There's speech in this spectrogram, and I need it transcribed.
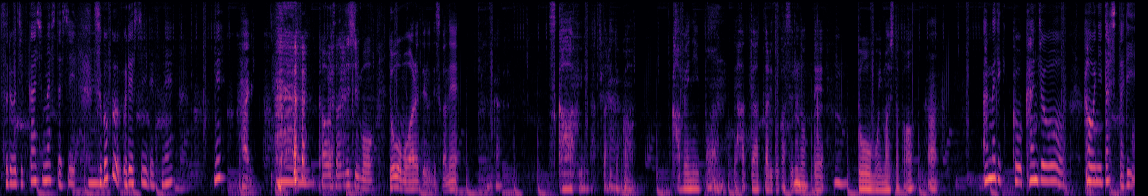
それを実感しましたしうん。すごく嬉しいですね。ね。はい。うん。カオルさん自身もどう思われてるんですかね？スカーフになったりとか壁にポンって貼ってあったりとかするのってうん。どう思いましたか？はあんまりこう感情を顔に出したり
